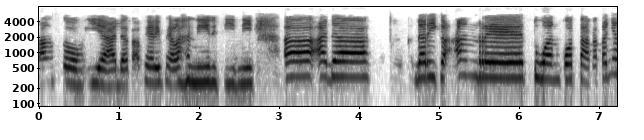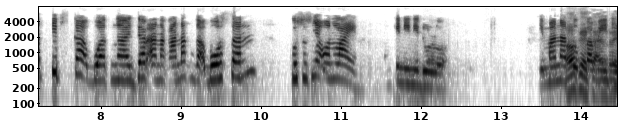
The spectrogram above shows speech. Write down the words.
langsung. Iya, ada Kak Ferry Felani di sini. Uh, ada dari Kak Andre Tuan Kota. Katanya tips Kak buat ngajar anak-anak nggak bosen, khususnya online. Mungkin ini dulu. Gimana okay, tuh Kak Medi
